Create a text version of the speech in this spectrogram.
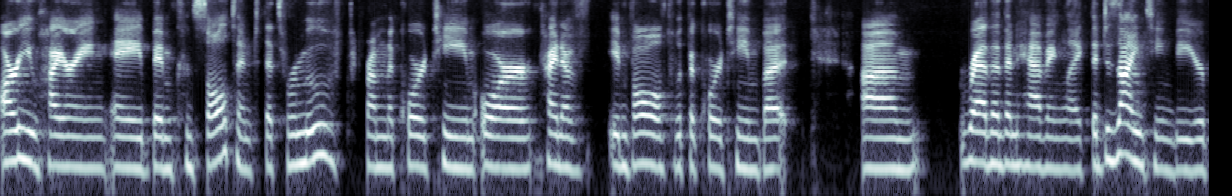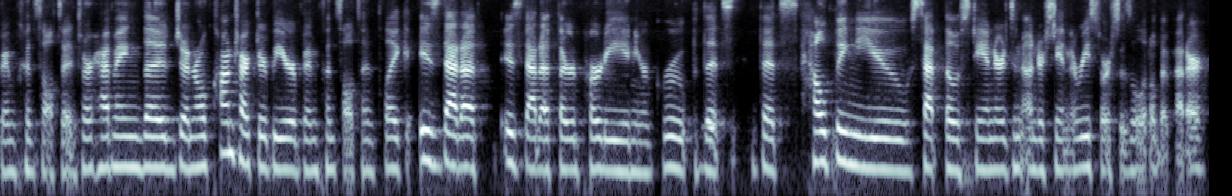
are you hiring a BIM consultant that's removed from the core team or kind of involved with the core team, but um, rather than having like the design team be your BIM consultant or having the general contractor be your BIM consultant like is that a is that a third party in your group that's that's helping you set those standards and understand the resources a little bit better?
